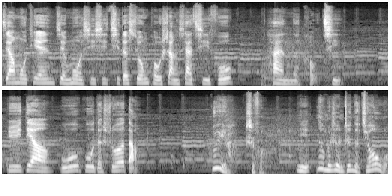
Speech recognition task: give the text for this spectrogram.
江慕天见莫西西气得胸口上下起伏，叹了口气，语调无辜的说道：“对呀，师傅。”你那么认真的教我，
